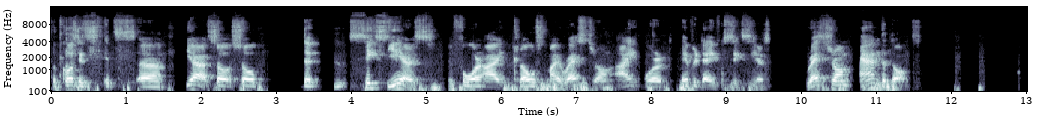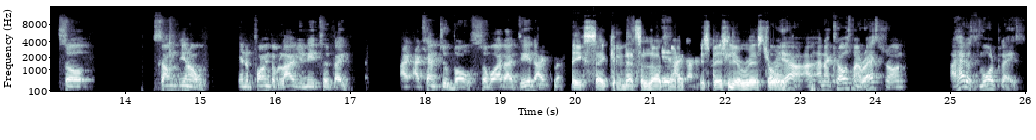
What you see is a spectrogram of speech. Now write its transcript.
because it's it's uh, yeah. So so the six years before I closed my restaurant, I worked every day for six years, restaurant and the dogs. So some you know in a point of life you need to like I, I can't do both. So what I did, I Exactly, that's a lot, man. I- I- Especially a Oh restaurant. yeah, and- and I closed my restaurant. I had a small place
